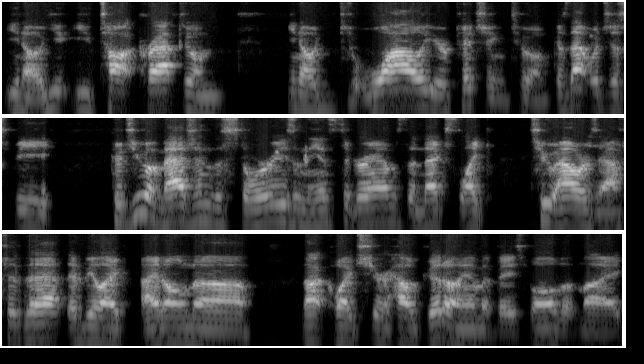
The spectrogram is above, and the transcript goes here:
you know, you, you talk crap to them, you know, while you're pitching to them. Cause that would just be, could you imagine the stories and the Instagrams the next like two hours after that? They'd be like, I don't, uh, not quite sure how good I am at baseball, but my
